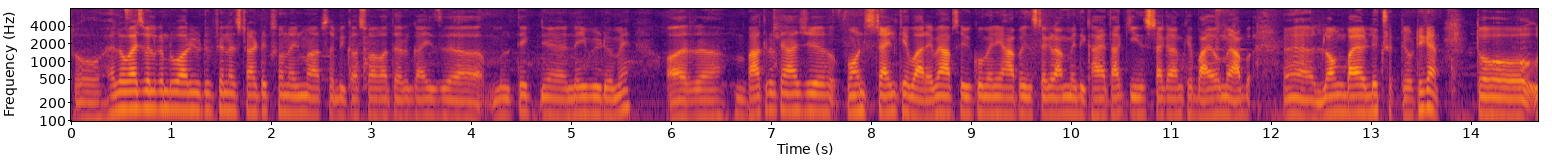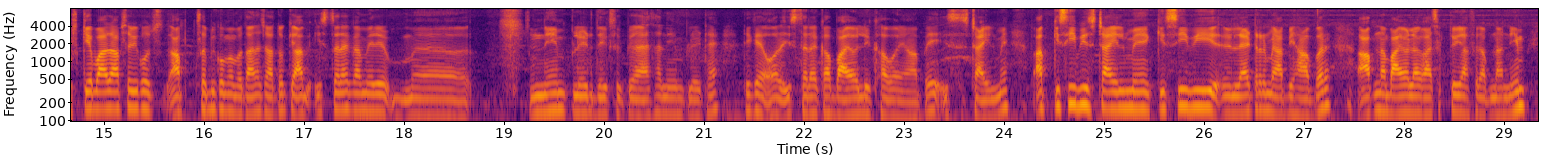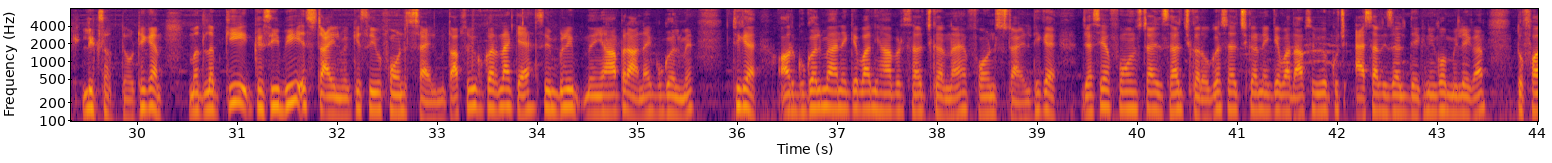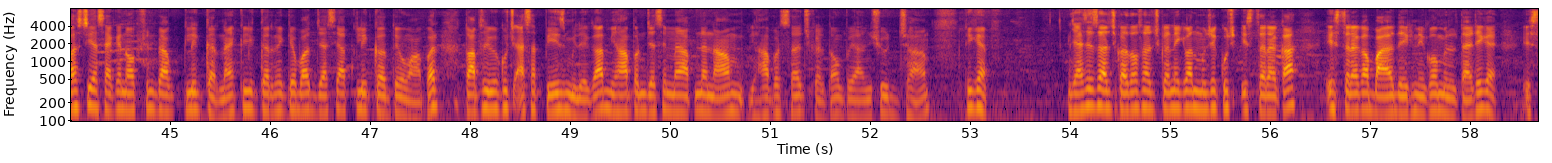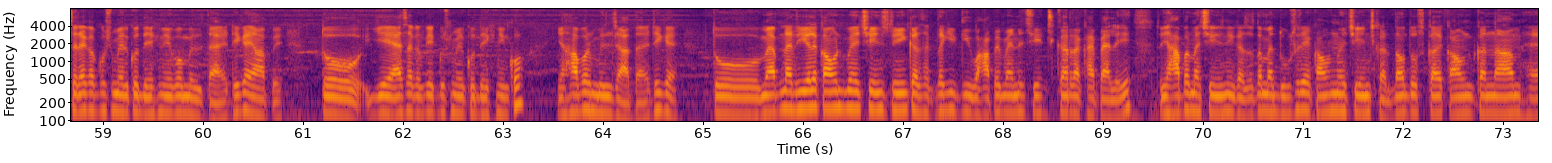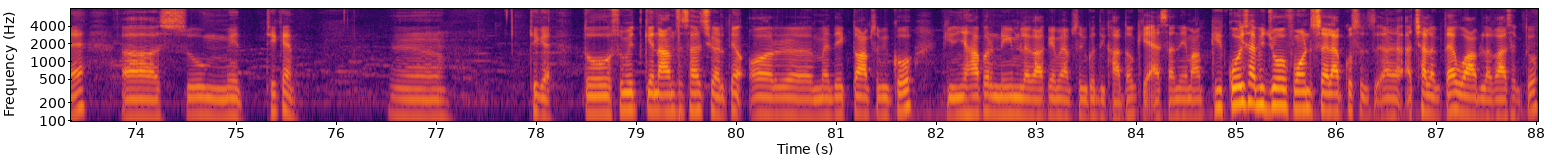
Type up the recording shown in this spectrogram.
So hello guys welcome to our YouTube channel Startix online में आप सभी का स्वागत है। गाइज़ मिलते नई वीडियो में। और बात करते हैं आज फ़ॉन्ट स्टाइल के बारे में। आप सभी को मैंने यहाँ पे इंस्टाग्राम में दिखाया था कि इंस्टाग्राम के बायो में आप लॉन्ग बायो लिख सकते हो, ठीक है? तो उसके बाद आप सभी को, आप सभी को मैं बताना चाहता हूँ कि आप इस तरह का मेरे नेम प्लेट देख सकते हो, ऐसा नेम प्लेट है, ठीक है? और इस तरह का बायो लिखा हुआ है यहाँ पे, इस स्टाइल में। तो आप किसी भी स्टाइल में, किसी भी लेटर में आप यहाँ पर अपना बायो लगा सकते हो या फिर अपना नेम लिख सकते हो, ठीक है? मतलब कि किसी भी स्टाइल में, किसी भी फ़ॉन्ट स्टाइल में। तो आप सभी को करना क्या है? सिंपली यहाँ पर आना है गूगल में, ठीक है? और गूगल में आने के बाद यहाँ पर सर्च करना है फ़ॉन्ट स्टाइल ठीक है? जैसे आप फ़ॉन्ट स्टाइल सर्च करोगे सर्च करने के बाद आप सभी को कुछ ऐसा रिज़ल्ट देखने को मिलेगा। तो फ़र्स्ट या सेकेंड ऑप्शन पर आप क्लिक करना है। क्लिक करने के बाद जैसे आप क्लिक करते हो वहाँ पर तो आप सभी को कुछ ऐसा पेज मिलेगा। अब यहाँ पर जैसे मैं अपना नाम यहाँ पर सर्च करता हूँ, प्रियांशु झा, ठीक है? जैसे सर्च करता हूँ सर्च करने के बाद मुझे कुछ इस तरह का, इस तरह का बायो देखने को मिलता है, ठीक है? इस तरह का कुछ मेरे को देखने को मिलता है, ठीक है, यहाँ पे। तो ये ऐसा करके कुछ मेरे को देखने को यहाँ पर मिल जाता है, ठीक है? तो मैं अपना रियल अकाउंट में चेंज नहीं कर सकता क्योंकि वहाँ पे मैंने चेंज कर रखा है पहले ही। तो यहाँ पर मैं चेंज नहीं कर सकता। मैं दूसरे अकाउंट में चेंज करता हूँ तो उसका अकाउंट का नाम है सुमित, ठीक है? ठीक है? तो सुमित के नाम से सर्च करते हैं और मैं देखता हूँ आप सभी को कि यहाँ पर नेम लगा के मैं आप सभी को दिखाता हूँ कि ऐसा नेम आपकी कोई सा भी जो फ़ॉन्ट स्टाइल आपको अच्छा लगता है वो आप लगा सकते हो।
